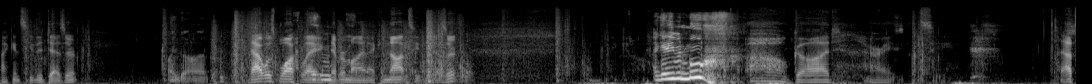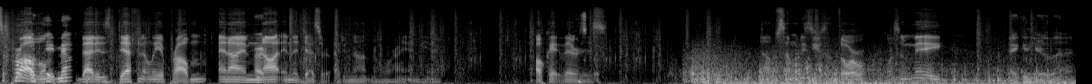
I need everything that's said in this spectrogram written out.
I can see the desert. my God, That was block leg. Never mind. I cannot see the desert. Let me get off. I can't even move. Oh God! All right, let's see. That's a problem. Okay, now- That is definitely a problem, and I am All right. not in the desert. I do not know where I am here. Okay, there it is. No, somebody's using Thor. Wasn't me. I can hear that.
